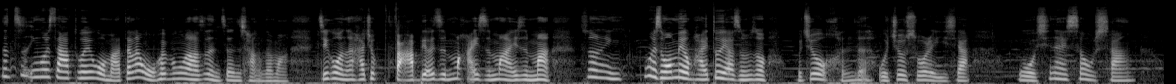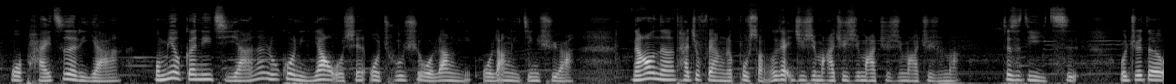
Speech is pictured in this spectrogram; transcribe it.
那这因为是他推我嘛，当然我会碰到是很正常的嘛。结果呢，他就发飙，一直骂，一直骂，一直骂，说你为什么没有排队啊？什么时候？我就很冷，我就说了一下，我现在受伤，我排这里呀、啊，我没有跟你挤啊。那如果你要我先我出去，我让你我让你进去啊。然后呢，他就非常的不爽，我再继续骂，继续骂，继续骂，继续骂。这是第一次，我觉得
